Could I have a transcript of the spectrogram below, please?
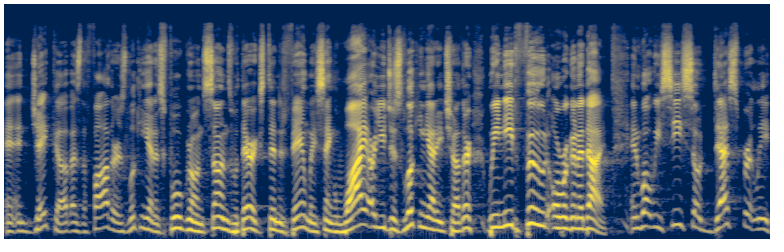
And, and Jacob, as the father, is looking at his full grown sons with their extended family, saying, Why are you just looking at each other? We need food or we're going to die. And what we see so desperately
